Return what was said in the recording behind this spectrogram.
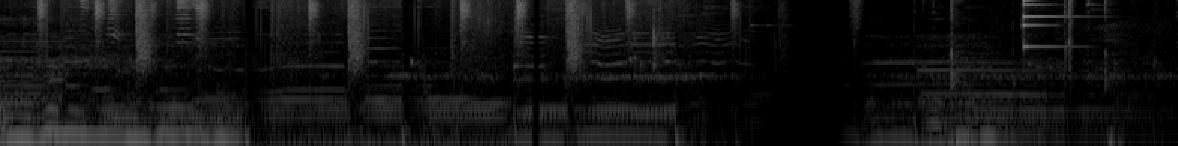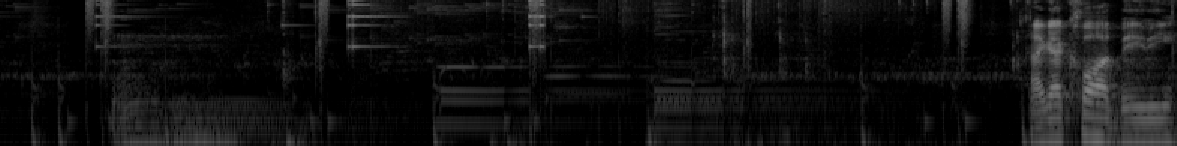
Mm-hmm. I got clawed, baby.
